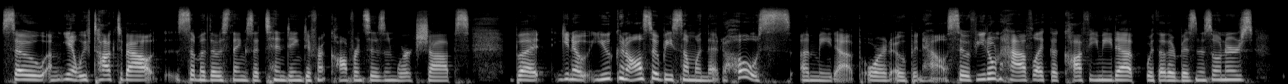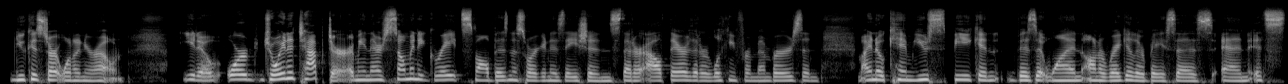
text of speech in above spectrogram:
So, um, you know, we've talked about some of those things attending different conferences and workshops, but, you know, you can also be someone that hosts a meetup or an open house. So, if you don't have like a coffee meetup with other business owners, you could start one on your own you know, or join a chapter. I mean, there's so many great small business organizations that are out there that are looking for members. And I know, Kim, you speak and visit one on a regular basis. And it's,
